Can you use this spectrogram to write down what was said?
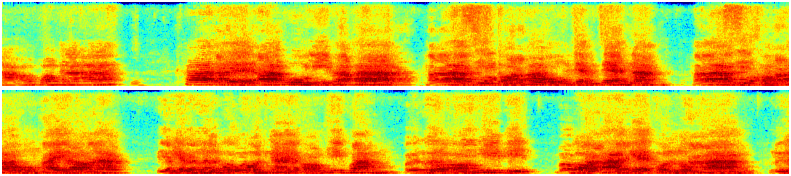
อ่าเอาพร้อมๆกันนะคะข้าแต่พระผู้มีพระภาคภาสิทธิ์ของพระองค์แจ่มแจ้งนักภาสิทธิ์ของพระองค์ไพเราะนักเปรียบเหมือนบุคคลหงายของที่คว่ำเปิดเปิดของที่ปิดบอกทางแก่ คนหลงทาง หรือ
